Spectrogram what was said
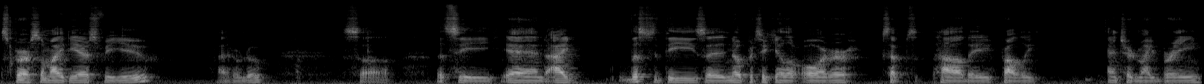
spur some ideas for you. I don't know. So let's see. And I listed these in no particular order, except how they probably entered my brain.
